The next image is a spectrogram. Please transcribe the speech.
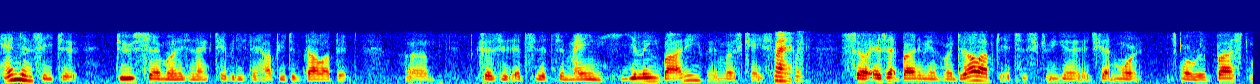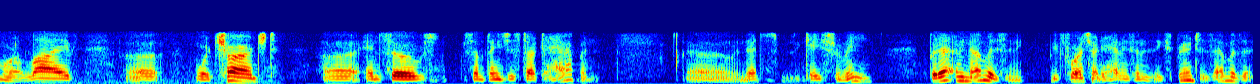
tendency to do ceremonies and activities to help you develop it, um, because it, it's it's a main healing body in most cases. Right. So as that body becomes more developed, it's just it's got more it's more robust, more alive, uh, more charged, uh, and so some things just start to happen. Uh, that's the case for me. But I, I mean, I was before I started having some of these experiences. I was a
